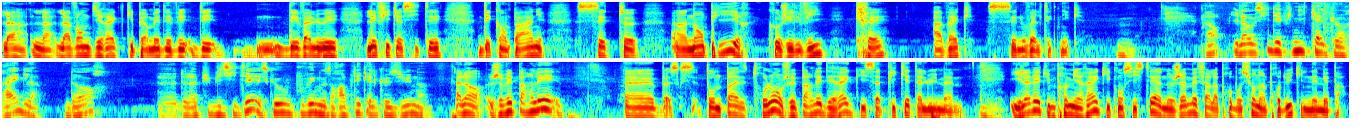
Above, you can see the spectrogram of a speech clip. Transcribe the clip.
la, vente directe qui permet d'évaluer l'efficacité des campagnes. C'est euh, un empire qu'Ogilvy crée avec ces nouvelles techniques. Hmm. Alors, il a aussi défini quelques règles d'or euh, de la publicité. Est-ce que vous pouvez nous en rappeler quelques-unes? Alors, je vais parler, euh, parce que pour ne pas être trop long, je vais parler des règles qui s'appliquaient à lui-même. Hmm. Il avait une première règle qui consistait à ne jamais faire la promotion d'un produit qu'il n'aimait pas.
